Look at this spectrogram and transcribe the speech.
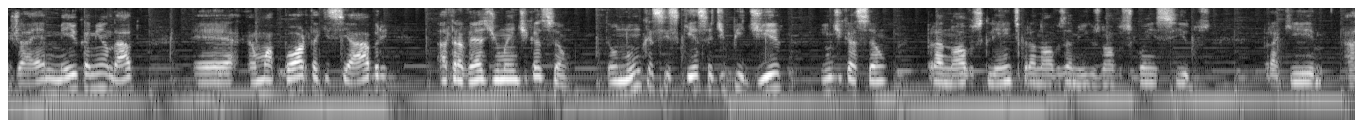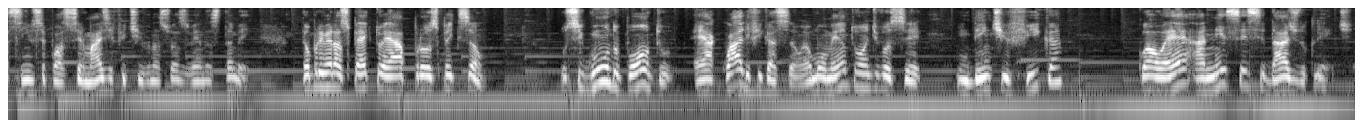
já é meio caminho andado, é, é uma porta que se abre através de uma indicação. Então nunca se esqueça de pedir indicação para novos clientes, para novos amigos, novos conhecidos, para que assim você possa ser mais efetivo nas suas vendas também. Então o primeiro aspecto é a prospecção. O segundo ponto é a qualificação, é o momento onde você identifica qual é a necessidade do cliente.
